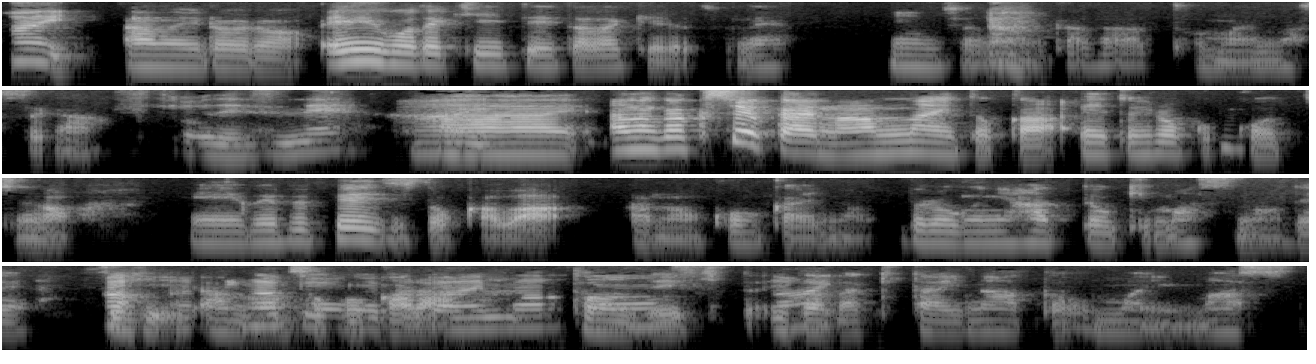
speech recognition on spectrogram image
はい、あのいろいろ英語で聞いていただけるとね、いいんじゃないかなと思いますが。そうですね。はい。あの、学習会の案内とか、えっ、ー、と、ひろこコーチの、えー、ウェブページとかは、あの、今回のブログに貼っておきますので、ぜひ、あの、そこから飛んでいきいただきたいなと思います。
